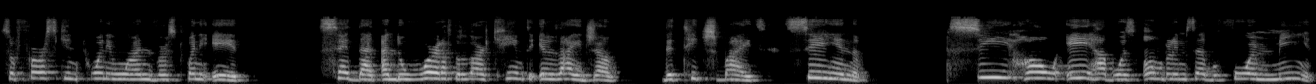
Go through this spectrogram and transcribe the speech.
So First King 21 verse 28 said that, and the word of the Lord came to Elijah, the Tishbite, saying, See how Ahab was humble himself before me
